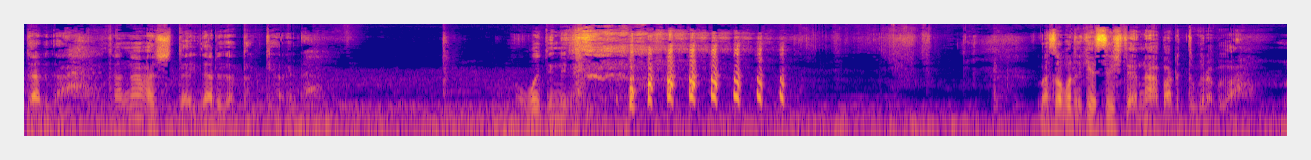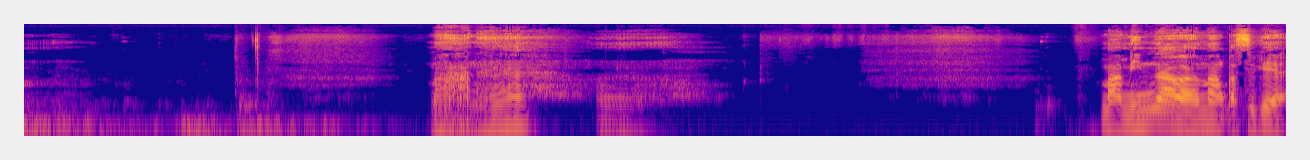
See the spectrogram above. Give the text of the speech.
誰だ？棚橋対誰だったっけあれ。覚えてねえです。まあそこで結成したよな、バレットクラブが。うんまあね、うん。まあみんなはなんかすげえ、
